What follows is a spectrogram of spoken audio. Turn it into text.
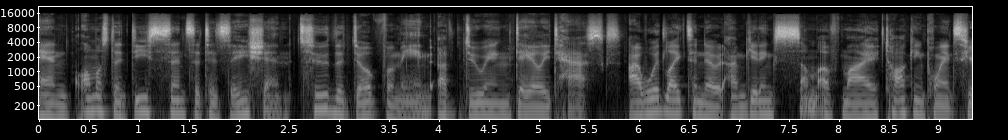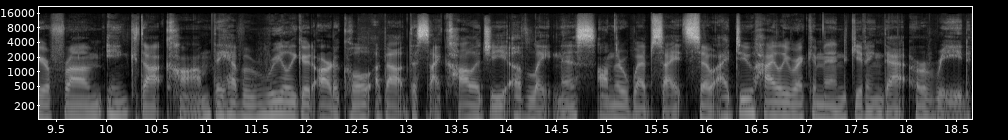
and almost a desensitization to the dopamine of doing daily tasks. I would like to note I'm getting some of my talking points here from Inc.com. They have a really good article about the psychology of lateness on their website, so I do highly recommend giving that a read.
